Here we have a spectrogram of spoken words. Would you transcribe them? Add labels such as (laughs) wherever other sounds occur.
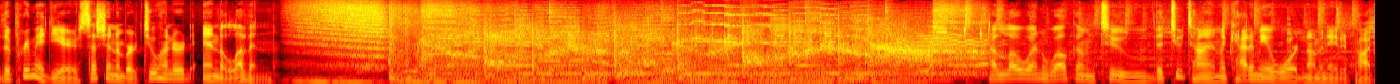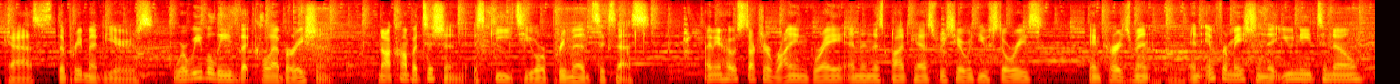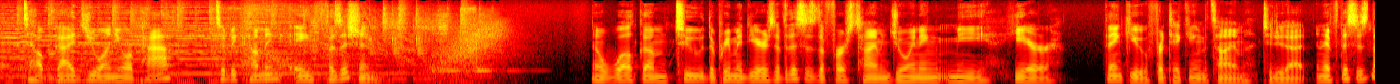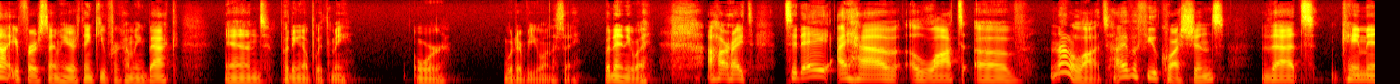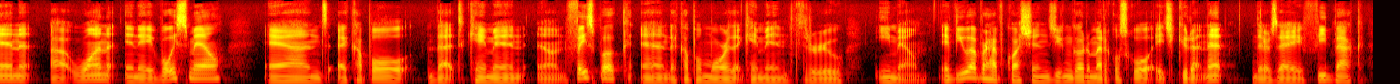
The pre-med year, session number 211. Hello and welcome to the two time Academy Award nominated podcast, The Pre Med Years, where we believe that collaboration, not competition, is key to your pre med success. I'm your host, Dr. Ryan Gray, and in this podcast, we share with you stories, encouragement, and information that you need to know to help guide you on your path to becoming a physician. Now, welcome to the pre med years. If this is the first time joining me here, thank you for taking the time to do that. And if this is not your first time here, thank you for coming back and putting up with me or whatever you want to say. But anyway, (laughs) all right. Today I have a lot of, not a lot, I have a few questions that came in, uh, one in a voicemail and a couple that came in on Facebook and a couple more that came in through email. If you ever have questions, you can go to medicalschoolhq.net there's a feedback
